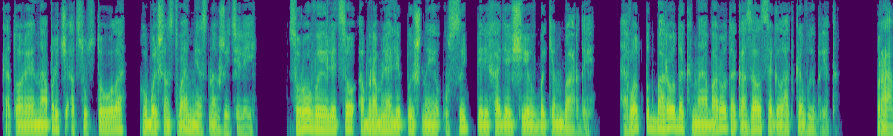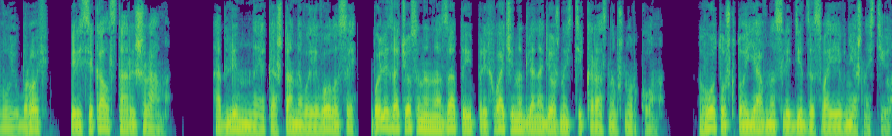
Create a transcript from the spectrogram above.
которое напрочь отсутствовало у большинства местных жителей. Суровое лицо обрамляли пышные усы, переходящие в бакенбарды, а вот подбородок, наоборот, оказался гладко выбрит. Правую бровь пересекал старый шрам, а длинные каштановые волосы были зачесаны назад и прихвачены для надежности красным шнурком. Вот уж кто явно следит за своей внешностью.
